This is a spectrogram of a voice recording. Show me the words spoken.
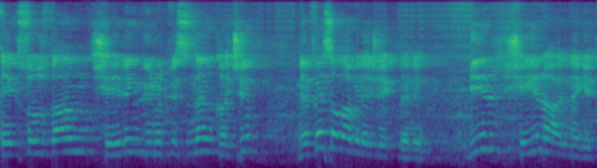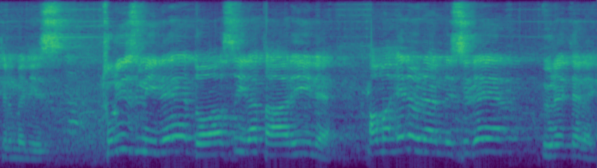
egzozdan, şehrin gürültüsünden kaçıp nefes alabilecekleri bir şehir haline getirmeliyiz. Turizmiyle, doğasıyla, tarihiyle. Ama en önemlisi de üreterek.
